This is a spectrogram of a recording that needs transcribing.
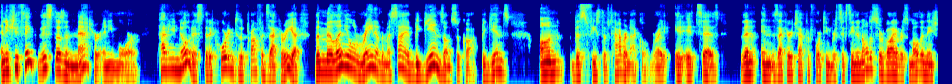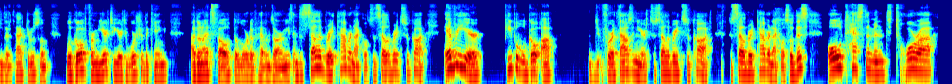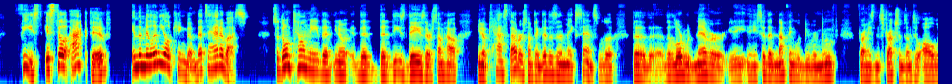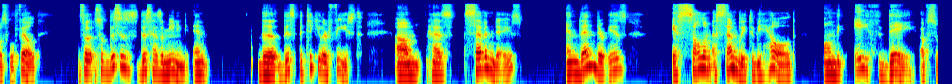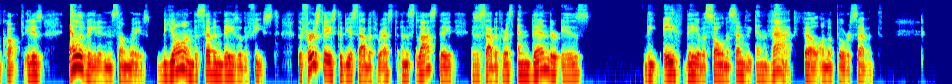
And if you think this doesn't matter anymore, have you noticed that according to the prophet Zechariah, the millennial reign of the Messiah begins on Sukkot, begins on this Feast of Tabernacle, right? It, it says, then in Zechariah chapter 14, verse 16, and all the survivors from all the nations that attacked Jerusalem will go up from year to year to worship the King Adonai Tzvaot, the Lord of heaven's armies, and to celebrate tabernacles, to celebrate Sukkot. Every year, people will go up for a thousand years to celebrate Sukkot, to celebrate tabernacle. So this Old Testament Torah feast is still active in the millennial kingdom that's ahead of us. So don't tell me that you know that that these days are somehow you know cast out or something. That doesn't make sense. The the the, the Lord would never. He, he said that nothing would be removed from his instructions until all was fulfilled so so this is this has a meaning and the this particular feast um has seven days and then there is a solemn assembly to be held on the eighth day of Sukkot. It is elevated in some ways beyond the seven days of the feast. The first day is to be a Sabbath rest, and this last day is a Sabbath rest, and then there is the eighth day of a solemn assembly, and that fell on October 7th.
